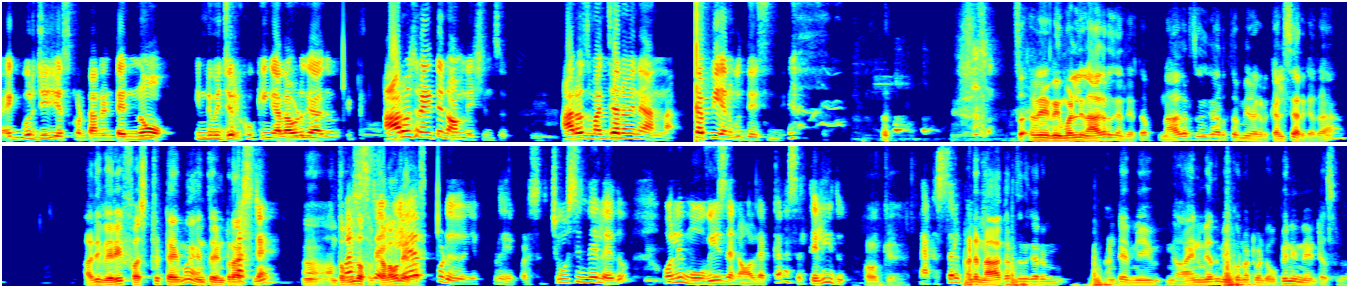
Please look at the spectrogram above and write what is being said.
ఎగ్ బుర్జీ చేసుకుంటానంటే నో ఇండివిజువల్ కుకింగ్ అలౌడ్ కాదు. ఆ రోజు నైతే నామినేషన్స్ ఆ రోజు మధ్యాహ్నమే అన్న. టపి అని గుద్దేసింది. సో నేను మళ్ళీ నాగార్జున గారు చెప్తా నాగార్జున గారితో మీరు అక్కడ కలిశారు కదా? అది వెరీ ఫస్ట్ టైం ఆయనతో ఇంటరాక్షన్. అంతకుముందు అసలు First కలవలేదు. ఎప్పుడు ఎప్పుడు ఎప్పుడు అసలు చూసిందే లేదు. Only movies and all that కానీ అసలు తెలియదు ఓకే. నాకు అసలు అంటే నాగార్జున గారు అంటే మీ ఆయన మీద మీకు ఉన్నటువంటి ఒపీనియన్ ఏంటి అసలు?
